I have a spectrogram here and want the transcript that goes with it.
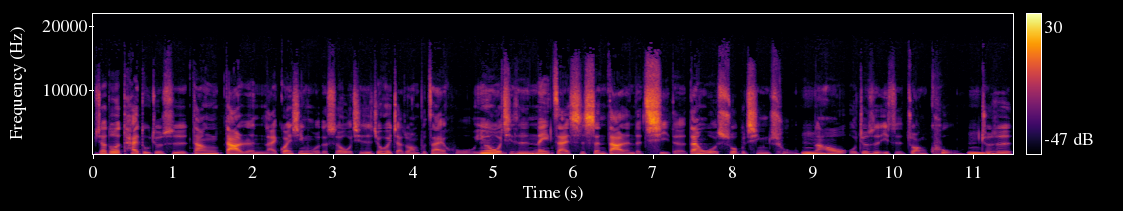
比较多的态度，就是当大人来关心我的时候，我其实就会假装不在乎，因为我其实内在是生大人的气的，但我说不清楚，然后我就是一直装酷，就是。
